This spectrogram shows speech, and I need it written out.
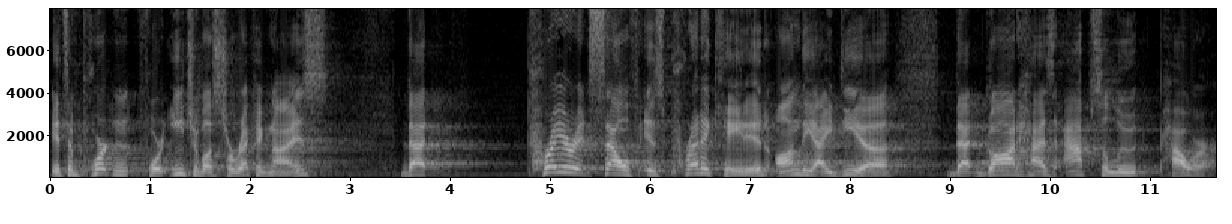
It's important for each of us to recognize that prayer itself is predicated on the idea that God has absolute power.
